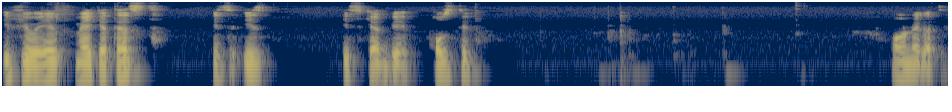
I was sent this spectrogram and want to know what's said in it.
if you make a test, it is it can be positive or negative.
